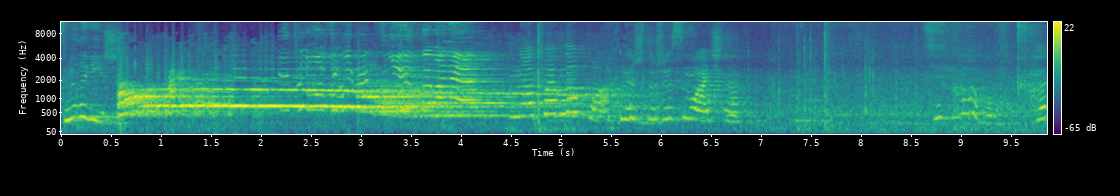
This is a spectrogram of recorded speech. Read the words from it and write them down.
Сміливіше. З'їсти мене! Напевно, пахнеш дуже смачно. Цікаво. А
